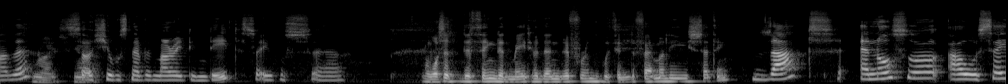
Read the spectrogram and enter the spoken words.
mother. Right, So yeah. she was never married, indeed. So it was uh, was it the thing that made her then different within the family setting? that, and also I would say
